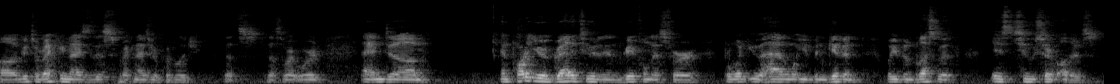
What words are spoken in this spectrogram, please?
uh, good to recognize this, recognize your privilege, if that's, if that's the right word. And, um, and part of your gratitude and gratefulness for, for what you have and what you've been given, what you've been blessed with, is to serve others,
